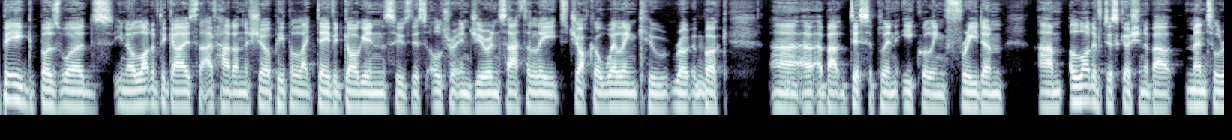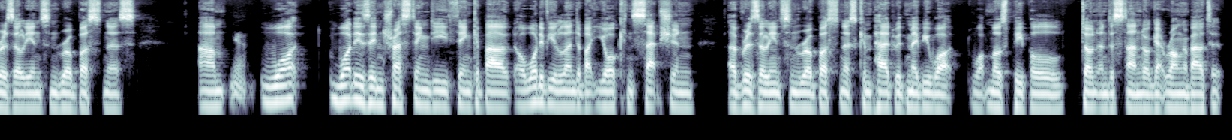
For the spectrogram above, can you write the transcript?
Big buzzwords. You know, a lot of the guys that I've had on the show, people like David Goggins, who's this ultra endurance athlete, Jocko Willink, who wrote a mm. book uh, about discipline equaling freedom. Um, a lot of discussion about mental resilience and robustness. Um, yeah. What what is interesting? Do you think about, or what have you learned about your conception? of resilience and robustness compared with maybe what what most people don't understand or get wrong about it?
